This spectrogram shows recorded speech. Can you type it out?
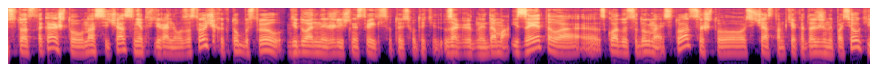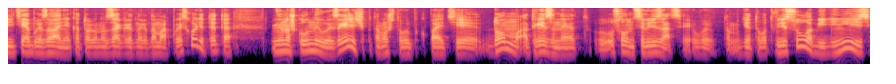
ситуация такая, что у нас сейчас нет федерального застройщика, кто бы строил индивидуальное жилищное строительство, то есть вот эти загородные дома. Из-за этого складывается дурная ситуация, что сейчас там те коттеджные поселки или те образования, которые у нас в загородных домах происходят, это немножко унылое зрелище, потому что вы покупаете дом, отрезанный от условной цивилизации. Вы там где-то вот в лесу объединились,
